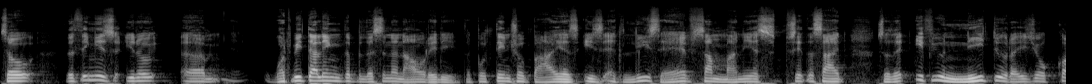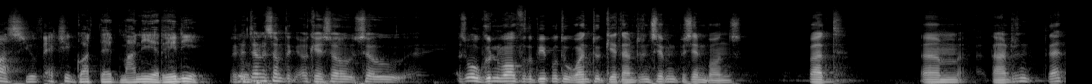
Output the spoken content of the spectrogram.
So the thing is, you know, um, what we're telling the listener now already, the potential buyers, is at least have some money set aside so that if you need to raise your costs, you've actually got that money ready. Let me tell you something. Okay, so so it's all good and well for the people to want to get 107% bonds, but um, the 100 that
